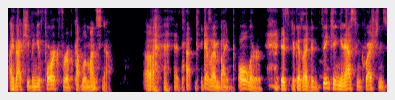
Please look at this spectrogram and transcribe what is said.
I've actually been euphoric for a couple of months now. Uh, not because I'm bipolar. It's because I've been thinking and asking questions.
